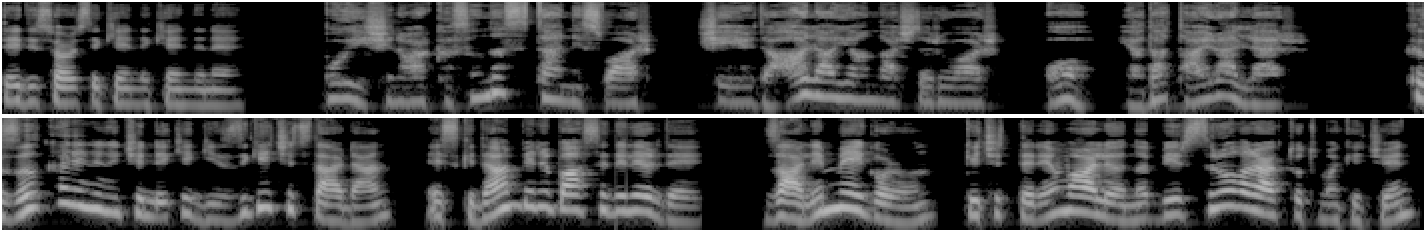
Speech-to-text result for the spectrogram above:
dedi Cersei kendi kendine. Bu işin arkasında Stannis var. Şehirde hala yandaşları var. O ya da Tyrell'ler. Kızıl Kale'nin içindeki gizli geçitlerden eskiden beri bahsedilirdi. Zalim Maegor'un geçitlerin varlığını bir sır olarak tutmak için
